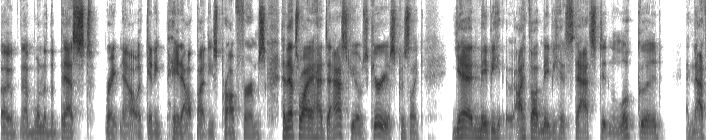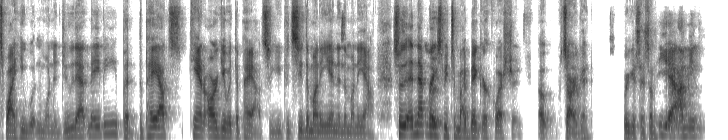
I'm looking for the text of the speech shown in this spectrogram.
uh, one of the best right now at getting paid out by these prop firms. And that's why I had to ask you. I was curious because, like, yeah, maybe I thought maybe his stats didn't look good. And that's why he wouldn't want to do that, maybe. But the payouts can't argue with the payouts. So you can see the money in and the money out. So, and that brings me to my bigger question. Oh, sorry, good. Were you going to say something? Yeah. I mean,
